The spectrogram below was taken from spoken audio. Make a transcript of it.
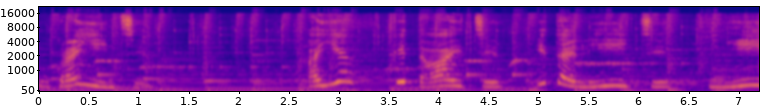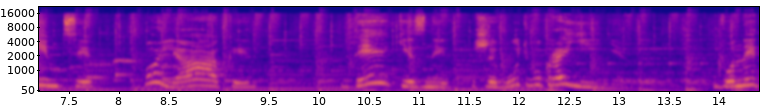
українці. А є китайці, італійці, німці, поляки. Деякі з них живуть в Україні. Вони,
